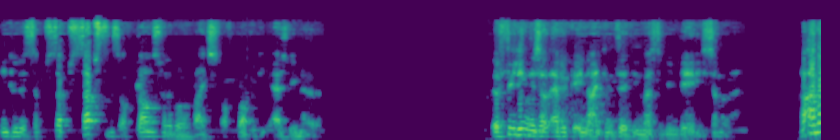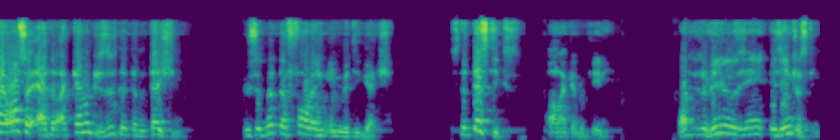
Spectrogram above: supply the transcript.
into the sub sub substance of transferable rights of property as we know them. The feeling in South Africa in 1913 must have been very similar. Now, I may also add that I cannot resist the temptation to submit the following in mitigation. Statistics are like a bikini. What it reveals is interesting,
